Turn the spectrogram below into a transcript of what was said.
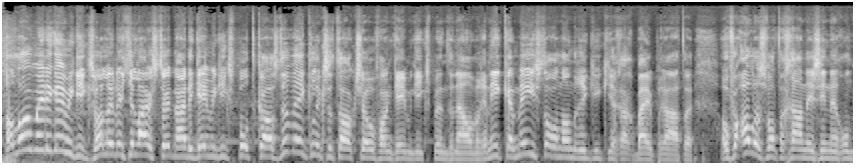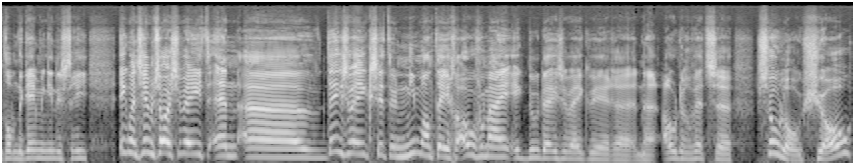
Hallo mede Gaming Geeks, wel leuk dat je luistert naar de Gaming Geeks podcast, de wekelijkse talkshow van GamingGeeks.nl, waarin ik en meestal een andere geek je graag bijpraten over alles wat er gaan is in en rondom de gamingindustrie. Ik ben Jim, zoals je weet, en eh, deze week zit er niemand tegenover mij. Ik doe deze week weer eh, een ouderwetse solo show,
